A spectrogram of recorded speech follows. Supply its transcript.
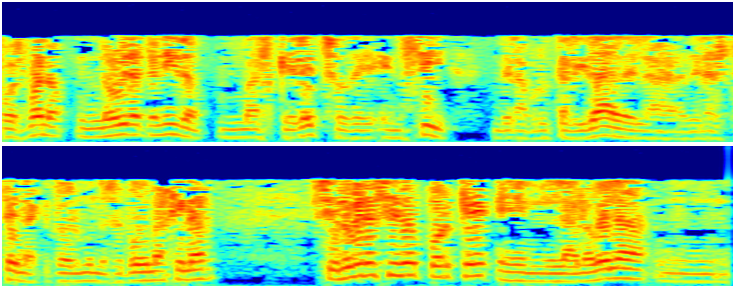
pues bueno, no hubiera tenido más que el hecho de en sí, de la brutalidad de la, de la escena que todo el mundo se puede imaginar, si no hubiera sido porque en la novela mm,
